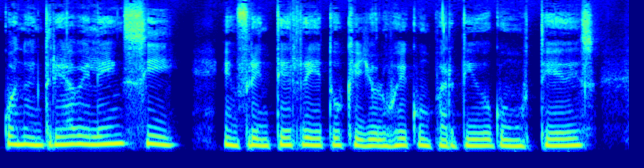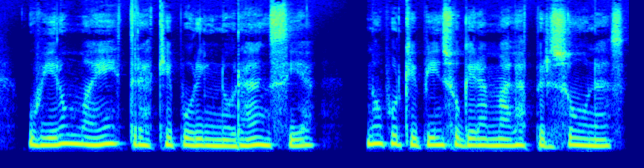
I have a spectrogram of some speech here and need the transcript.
Cuando entré a Belén, sí, enfrenté retos que yo los he compartido con ustedes. Hubieron maestras que por ignorancia, no porque pienso que eran malas personas,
